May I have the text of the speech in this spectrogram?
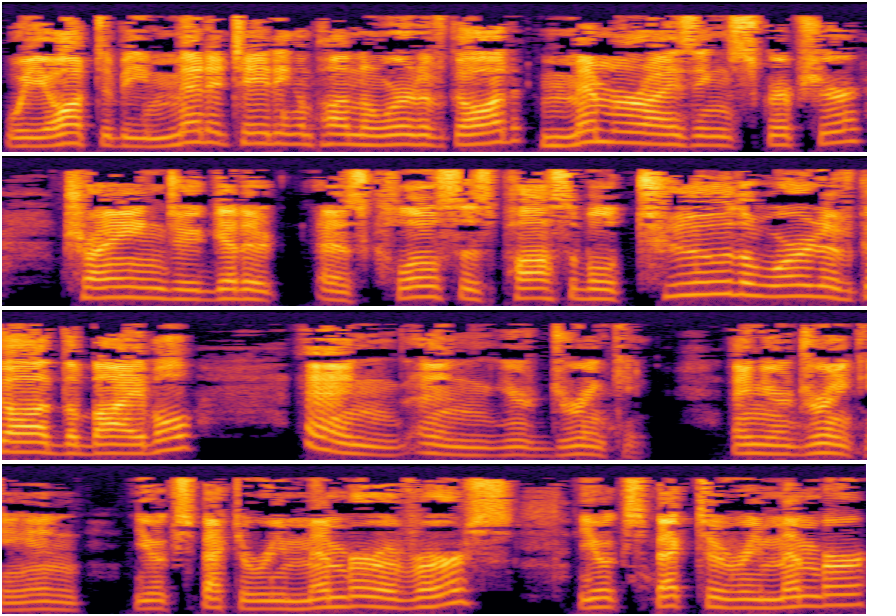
we ought to be meditating upon the word of God, memorizing scripture, trying to get it as close as possible to the Word of God, the Bible, and, and you're drinking. And you're drinking and you expect to remember a verse. You expect to remember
